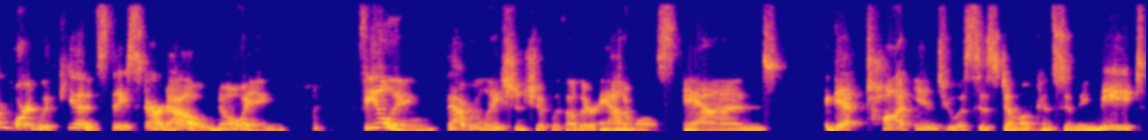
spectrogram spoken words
important with kids. They start out knowing, feeling that relationship with other animals and get taught into a system of consuming meat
